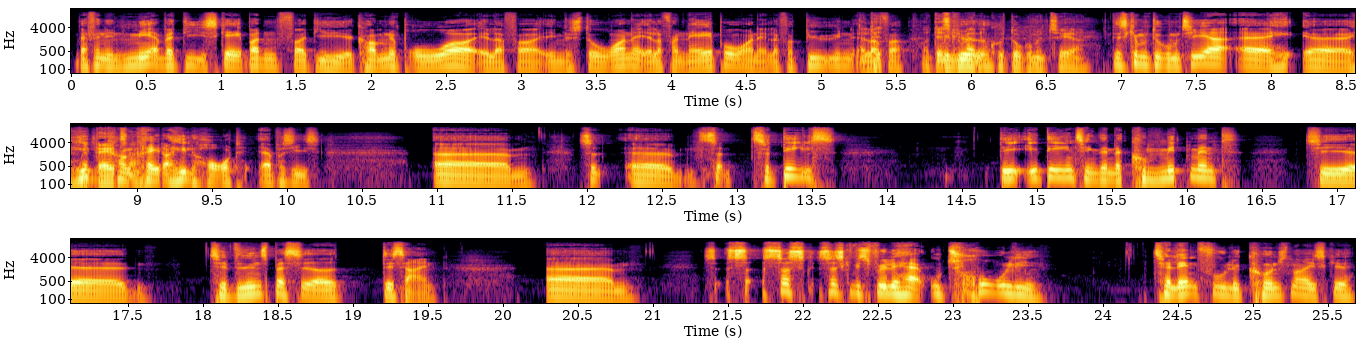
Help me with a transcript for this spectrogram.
hvad for en mere værdi skaber den for de kommende brugere, eller for investorerne, eller for naboerne, eller for byen, og eller for Og det skal miljøet. man kunne dokumentere. Det skal man dokumentere uh, uh, helt konkret og helt hårdt, ja præcis. Uh, så, uh, så, så dels det, det er en ting, den der commitment til, øh, til vidensbaseret design. Øh, så, så, så skal vi selvfølgelig have utrolig talentfulde, kunstneriske,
